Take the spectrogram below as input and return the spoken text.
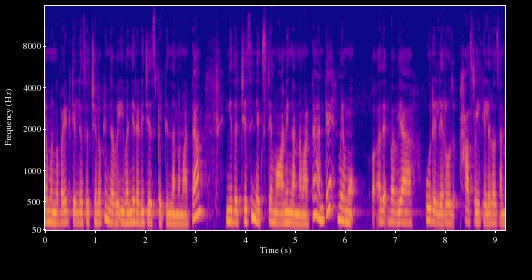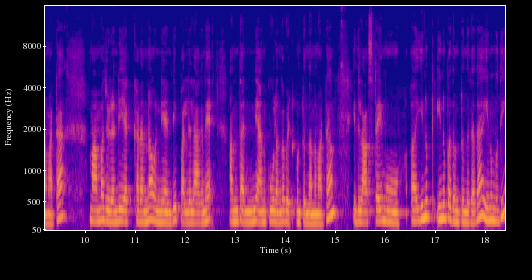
మేము ఇంకా బయటికి వెళ్ళేసి వచ్చేలోపు ఇంకా ఇవన్నీ రెడీ చేసి పెట్టిందన్నమాట. అన్నమాట ఇది వచ్చేసి నెక్స్ట్ డే మార్నింగ్ అన్నమాట. అంటే మేము అదే భవ్య ఊరు వెళ్ళే రోజు హాస్టల్కి వెళ్ళే రోజు అన్నమాట. మా అమ్మ చూడండి ఎక్కడన్నా ఉన్నాయండి పల్లెలాగానే అంత అన్ని అనుకూలంగా పెట్టుకుంటుందన్నమాట. ఇది లాస్ట్ టైము ఇనుప ఇనుపది ఉంటుంది కదా ఇనుముది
